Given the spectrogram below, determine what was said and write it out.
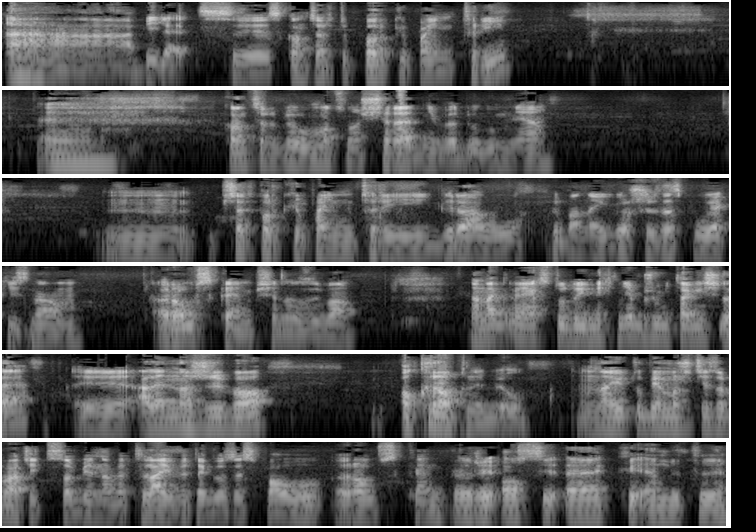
A, bilet z, z koncertu Porcupine Tree. Yy, koncert był mocno średni według mnie. Mm, Przed Porcupine Tree grał chyba najgorszy zespół jaki znam. Rose Camp się nazywa. Na nagraniach studyjnych nie brzmi tak źle, yy, ale na żywo okropny był. Na YouTubie możecie zobaczyć sobie nawet live tego zespołu. Rose Camp, Ryosy E, KMP.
